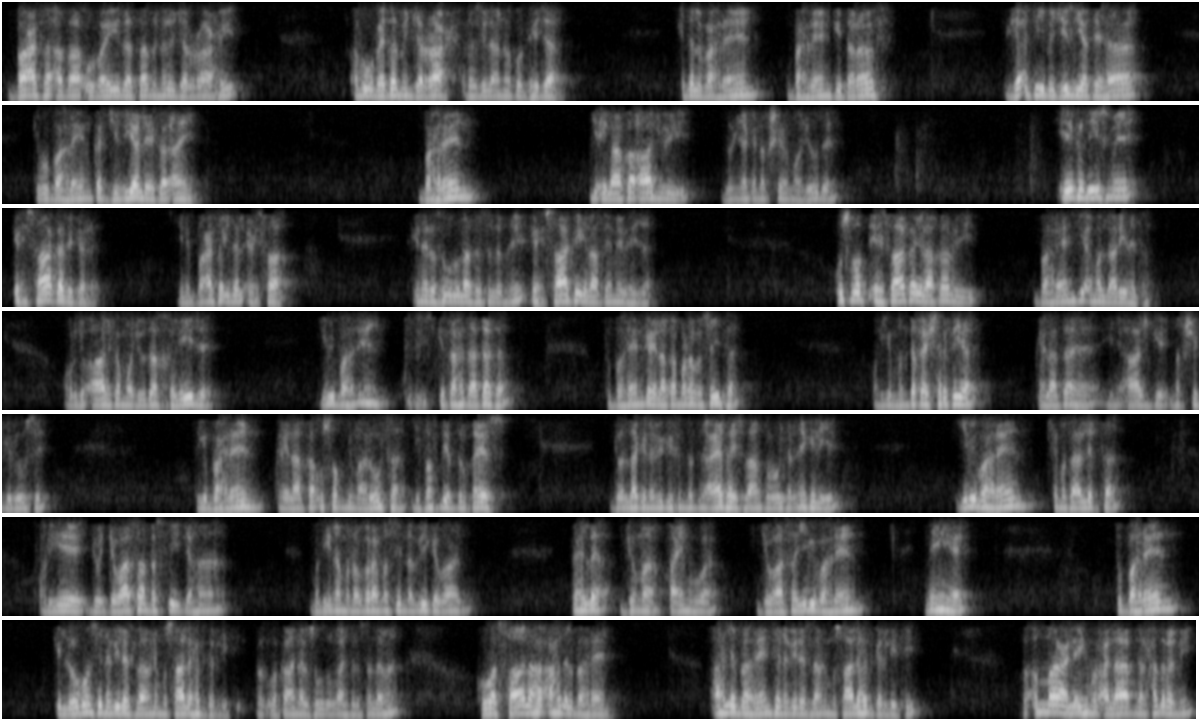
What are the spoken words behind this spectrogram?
باعث ابا عبیدہ بن الجراح، ابو عبیدہ بن جراح رضی اللہ عنہ کو بھیجا عید البحرین، بحرین کی طرف یتی بجزیت ہے کہ وہ بحرین کا جزیہ لے کر آئیں۔ بحرین، یہ علاقہ آج بھی دنیا کے نقشے میں موجود ہے۔ ایک حدیث میں احسا کا ذکر ہے یعنی باعث عید الحسا یعنی رسول اللہ صلی اللہ علیہ وسلم نے احسا کے علاقے میں بھیجا۔ اس وقت احسا کا علاقہ بھی بحرین کی عمل داری میں تھا، اور جو آج کا موجودہ خلیج ہے، یہ بھی بحرین کے تحت آتا تھا، تو بحرین کا علاقہ بڑا وسیع تھا اور یہ منطقہ شرقیہ کہلاتا ہے یعنی آج کے نقشے کی روح سے۔ تو یہ بحرین کا علاقہ اس وقت بھی معروف تھا، یہ وفد عبد القیس جو اللہ کے نبی کی خدمت میں آیا تھا اسلام قبول کرنے کے لیے، یہ بھی بحرین سے متعلق تھا۔ اور یہ جو جواسا بستی جہاں مدینہ منورہ مسجد نبی کے بعد پہلا جمعہ قائم ہوا۔ جواسا یہ بھی بحرین میں ہی ہے، تو بحرین کے لوگوں سے نبی علیہ السلام نے مصالحت کر لی تھی۔ وکان رسول اللہ صلی اللہ علیہ وسلم ہوا صالح اہل البحرین۔ اہل بحرین سے نبی علیہ السلام نے مصالحت کر لی تھی۔ تو علیہم بن الحضرمی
